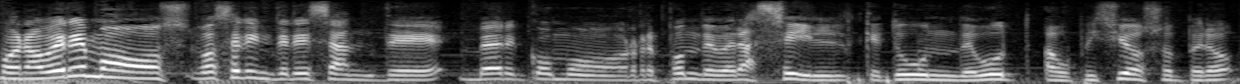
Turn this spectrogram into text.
Bueno, veremos, va a ser interesante ver cómo responde Brasil, que tuvo un debut auspicioso, pero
